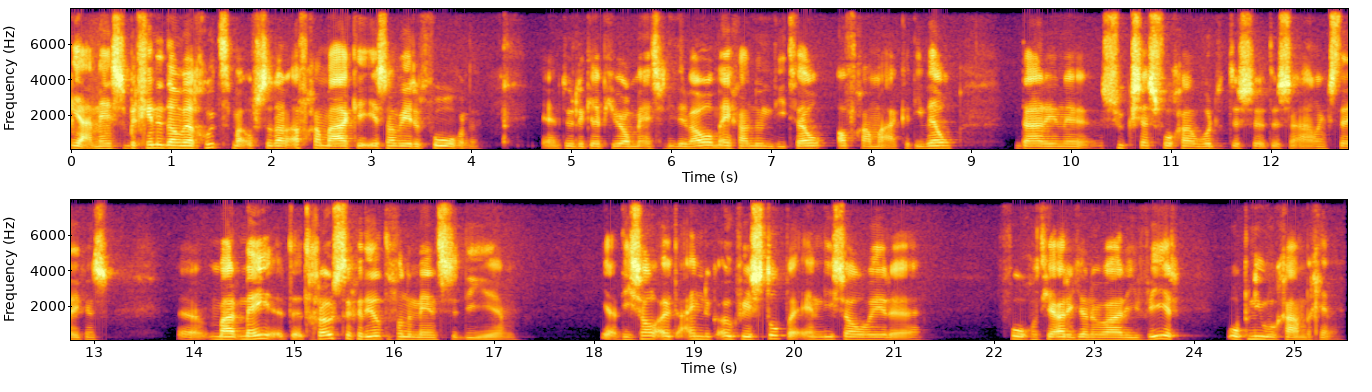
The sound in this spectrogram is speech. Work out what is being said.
ja, mensen beginnen dan wel goed, maar of ze dan af gaan maken is dan weer het volgende. En natuurlijk heb je wel mensen die er wel wat mee gaan doen, die het wel af gaan maken, die wel daarin uh, succesvol gaan worden tussen, tussen aanhalingstekens. Uh, maar mee, het, grootste gedeelte van de mensen die, uh, ja, die zal uiteindelijk ook weer stoppen en die zal weer uh, volgend jaar januari weer opnieuw gaan beginnen.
